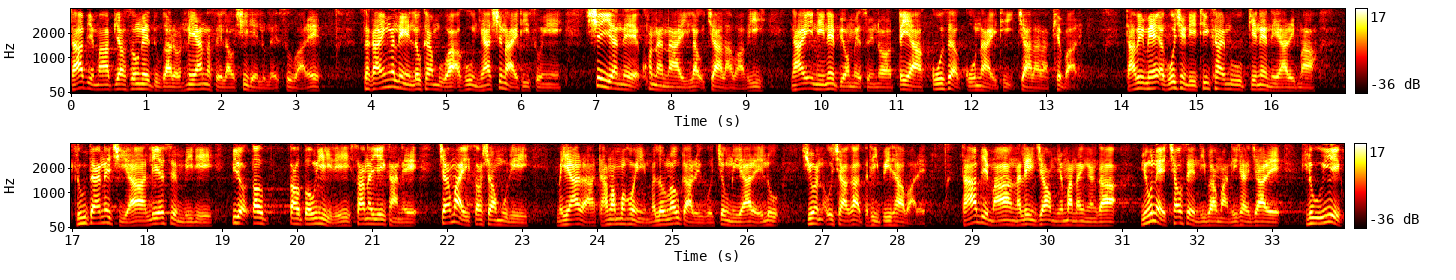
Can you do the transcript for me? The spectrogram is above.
ဒါအပြင်မှာပျောက်ဆုံးတဲ့သူကတော့220လောက်ရှိတယ်လို့လည်းဆိုပါတယ်။စကိုင်းငလင်လောက်ခတ်မှုကအခုည8နာရီထိဆိုရင်8ရက်နဲ့9နာရီလောက်ကြာလာပါပြီ။နိုင်အနေနဲ့ပြောမယ်ဆိုရင်တော့169နာရီထိကြာလာတာဖြစ်ပါတယ်။ဒါပေမဲ့အခုချိန်ထိထိခိုက်မှုပြင်းတဲ့နေရာတွေမှာလူတန်းတဲ့ချီဟာလျှက်စစ်မီတွေပြီးတော့တောက်တောက်သုံးရည်တွေစားနပ်ရိက္ခာနဲ့ကျန်းမာရေးစောင့်ရှောက်မှုတွေမရတာဒါမှမဟုတ်ရင်မလုံလောက်တာတွေကိုကြုံနေရတယ်လို့ UN OCHA ကသတိပေးထားပါတယ်။ ဒါအပြင်မှာငလိန်ကျောင်းမြန်မာနိုင်ငံကမြို့နယ်60နီးပါးမှာနေထိုင်ကြတဲ့လူဦးရေ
